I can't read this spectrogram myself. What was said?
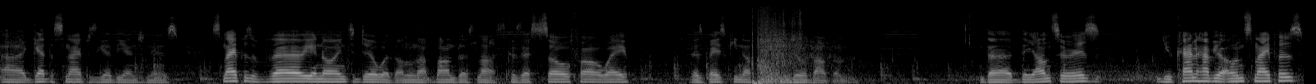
Uh, get the snipers, get the engineers. Snipers are very annoying to deal with on that Blitz Lost, because they're so far away, there's basically nothing you can do about them. The, the answer is, you can have your own snipers,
